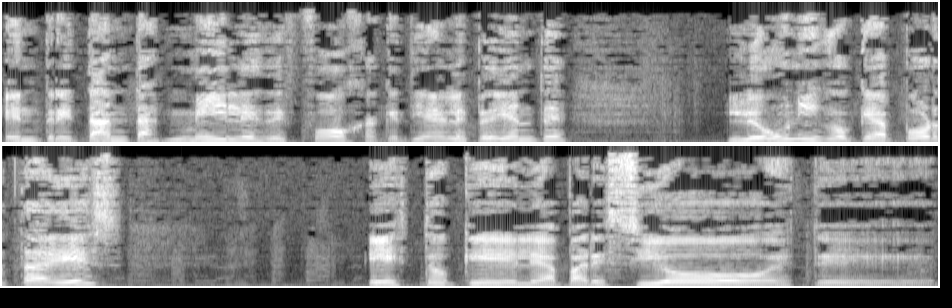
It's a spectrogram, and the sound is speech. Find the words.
entre tantas miles de fojas que tiene el expediente, lo único que aporta es esto que le apareció este,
